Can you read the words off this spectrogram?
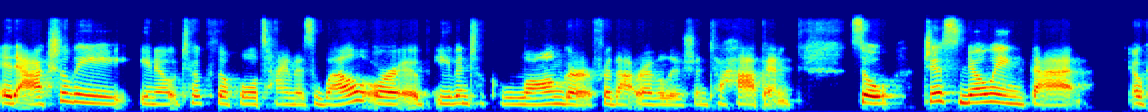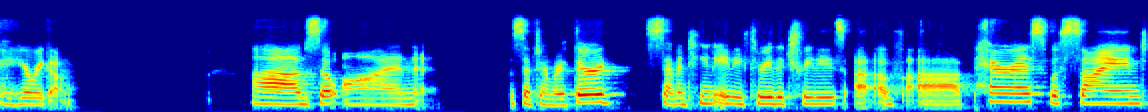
It actually, you know, took the whole time as well, or it even took longer for that revolution to happen. So just knowing that, okay, here we go. Um, so on September 3rd, 1783, the Treaties of uh, Paris was signed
